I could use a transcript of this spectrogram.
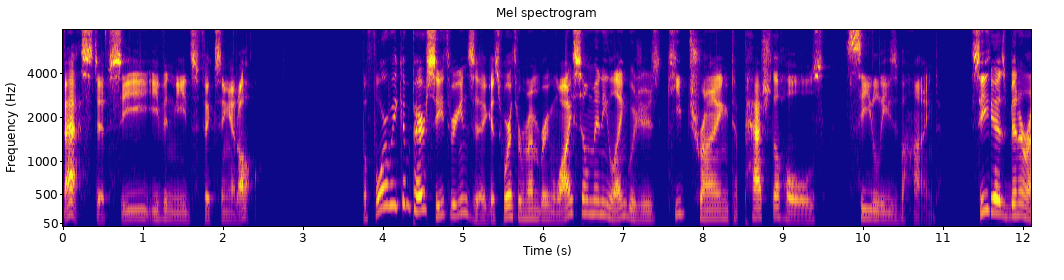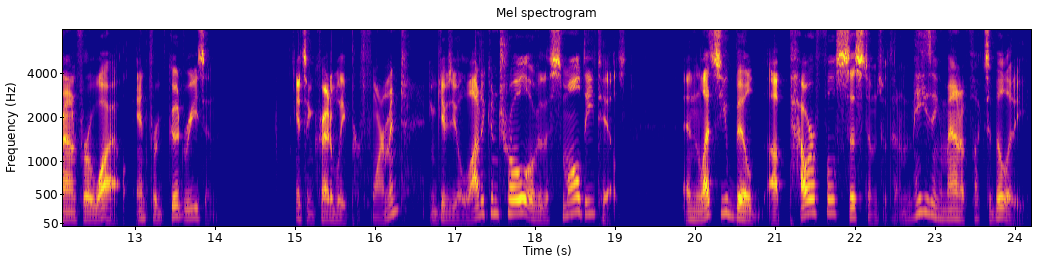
best if C even needs fixing at all? Before we compare C3 and Zig, it's worth remembering why so many languages keep trying to patch the holes C leaves behind. C has been around for a while, and for good reason. It's incredibly performant and gives you a lot of control over the small details, and lets you build up powerful systems with an amazing amount of flexibility.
